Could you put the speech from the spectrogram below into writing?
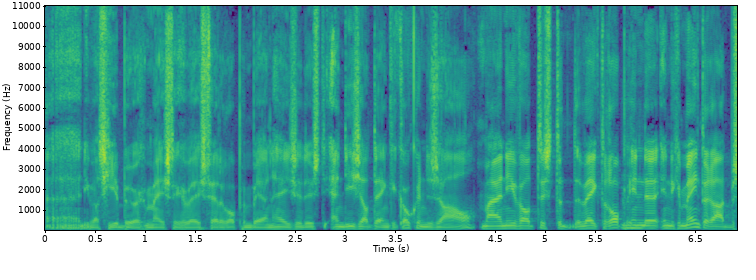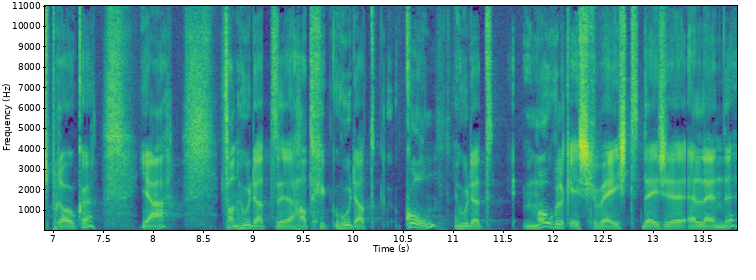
Eh, die was hier burgemeester geweest, verderop in Bernhezen. Dus, en die zat denk ik ook in de zaal. Maar in ieder geval, het is de, week erop in de, in de gemeenteraad besproken. Ja, van hoe dat, had hoe dat kon. Hoe dat mogelijk is geweest, deze ellende.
